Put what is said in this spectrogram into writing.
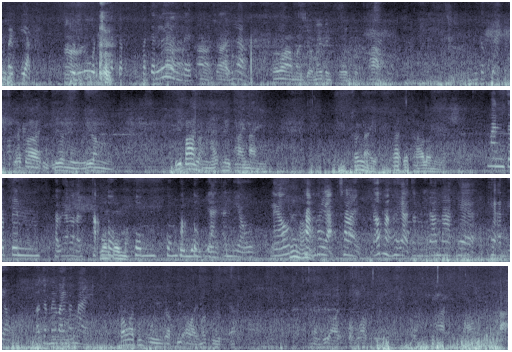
งไปเปียกคุณรูดมันจะมันจะลื่นเลยอ่าใช่เพราะว่ามันจะไม่เป็นโคลนสุภาพแล้วก็อีกเรื่องหนึ่งเรื่องที่บ้านหลังนกในภายใน ข้างในผ้าเท้าเราเนี่ย มันจะเป็นเขาเรียกอะไรถังตวกลมอะคมคมตบใหญ่อันเดียว แล้วถังขยะใช่ แล้วถังขยะจะมีด้านหน้าแค่แค่อันเดียว เราจะไม่ไว้ข้างใน เพราะว่าที่คุยกับพี่ออยเมื่อคืนเนี่ยพี่ออยบอกว่า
